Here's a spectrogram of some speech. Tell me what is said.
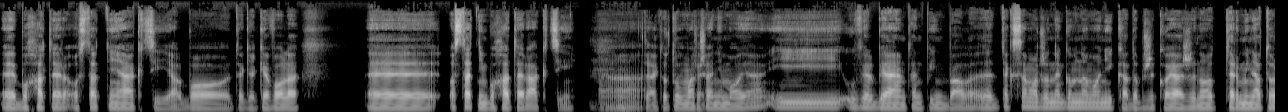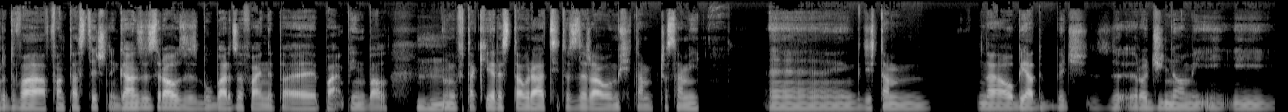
e, bohater ostatniej akcji, albo tak jak ja wolę, E, ostatni bohater akcji. E, tak, to tłumaczenie tak. moje i uwielbiałem ten pinball. Tak samo Johnego Mnemonika dobrze kojarzę. No, Terminator 2, fantastyczny. Guns N' Roses był bardzo fajny pinball. Mhm. W takiej restauracji to zdarzało mi się tam czasami e, gdzieś tam na obiad być z rodziną i, i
